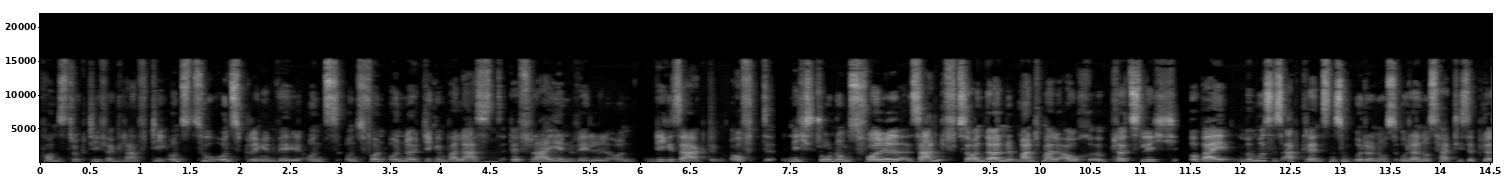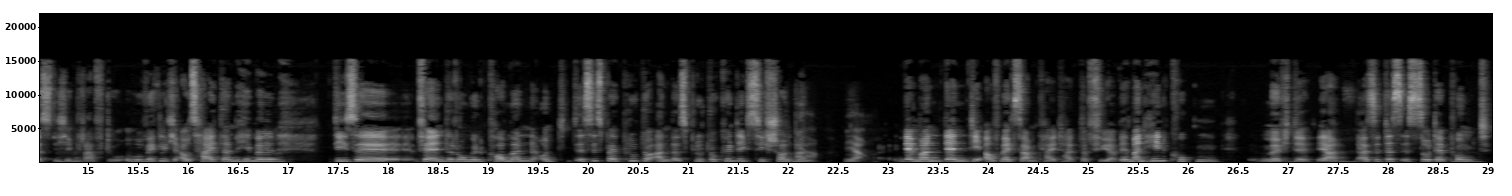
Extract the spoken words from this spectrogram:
konstruktive Mhm. Kraft, die uns zu uns bringen will, uns, uns von unnötigem Ballast Mhm. befreien will. Und wie gesagt, oft nicht schonungsvoll sanft, sondern manchmal auch äh, plötzlich, wobei man muss es abgrenzen zum Uranus. Uranus hat diese plötzliche Mhm. Kraft, wo, wo wirklich aus heiterem Himmel Mhm. Diese Veränderungen kommen. Und das ist bei Pluto anders. Pluto kündigt sich schon an Ja, ja. wenn man denn die Aufmerksamkeit hat dafür, wenn man hingucken möchte, ja. Mhm. Also das ist so der Punkt,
